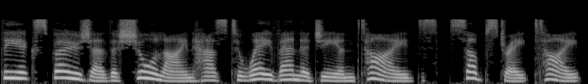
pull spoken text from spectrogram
The exposure the shoreline has to wave energy and tides, substrate type,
